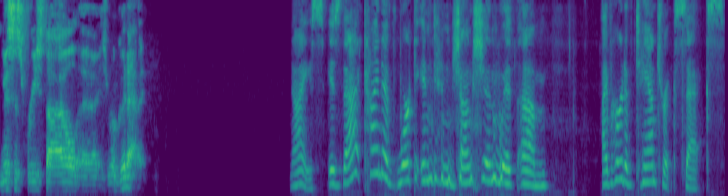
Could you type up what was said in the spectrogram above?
Mrs. Freestyle is real good at it. Nice. Is that kind of work in conjunction with um I've heard of tantric sex.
